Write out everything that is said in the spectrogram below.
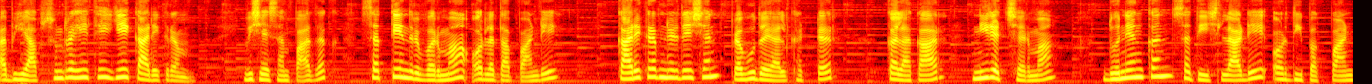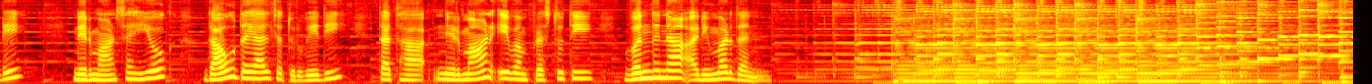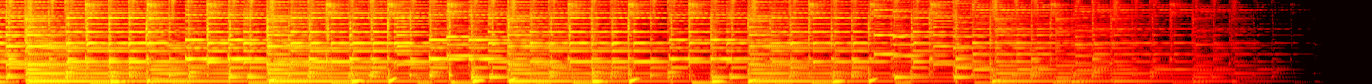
अभी आप सुन रहे थे ये कार्यक्रम। विषय संपादक सत्येंद्र वर्मा और लता पांडे। कार्यक्रम निर्देशन प्रभुदयाल खट्टर। कलाकार नीरज शर्मा। ध्वनियांकन सतीश लाडे और दीपक पांडे, निर्माण सहयोग दाऊ दयाल चतुर्वेदी तथा निर्माण एवं प्रस्तुति, वंदना अरिमर्दन।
